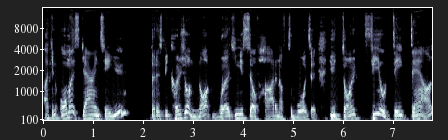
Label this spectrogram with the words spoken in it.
I can almost guarantee you that it's because you're not working yourself hard enough towards it. You don't feel deep down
